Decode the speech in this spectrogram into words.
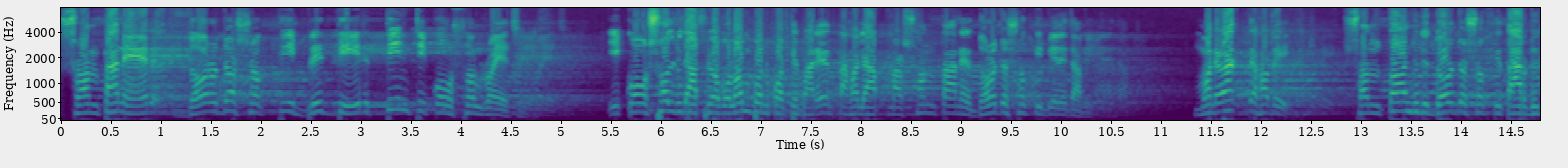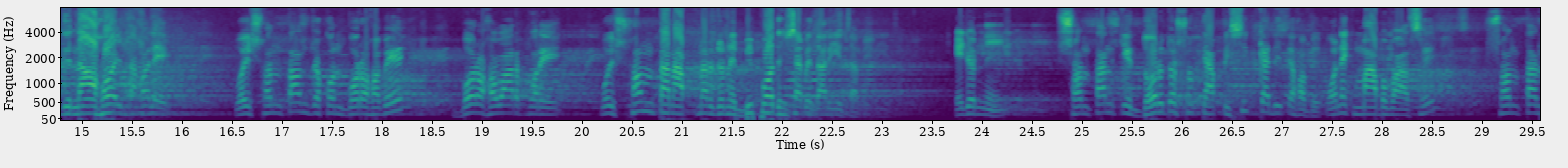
সন্তানের দর্জ শক্তি বৃদ্ধির তিনটি কৌশল রয়েছে। এই কৌশল যদি আপনি অবলম্বন করতে পারেন, তাহলে আপনার সন্তানের দর্জ শক্তি বেড়ে যাবে। মনে রাখতে হবে, সন্তান যদি দর্জ শক্তি তার যদি না হয়, তাহলে ওই সন্তান যখন বড় হবে, বড় হওয়ার পরে ওই সন্তান আপনার জন্য বিপদ হিসাবে দাঁড়িয়ে যাবে। এই জন্যে সন্তানকে দর্জ শক্তি আপনি শিক্ষা দিতে হবে। অনেক মা বাবা আছে সন্তান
